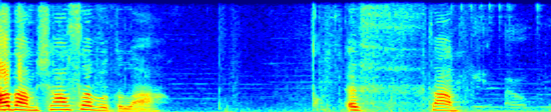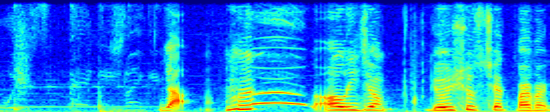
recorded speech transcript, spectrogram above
Adam şansa vurdu la. Öf tamam. Ya ağlayacağım. Görüşürüz chat bay bay.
